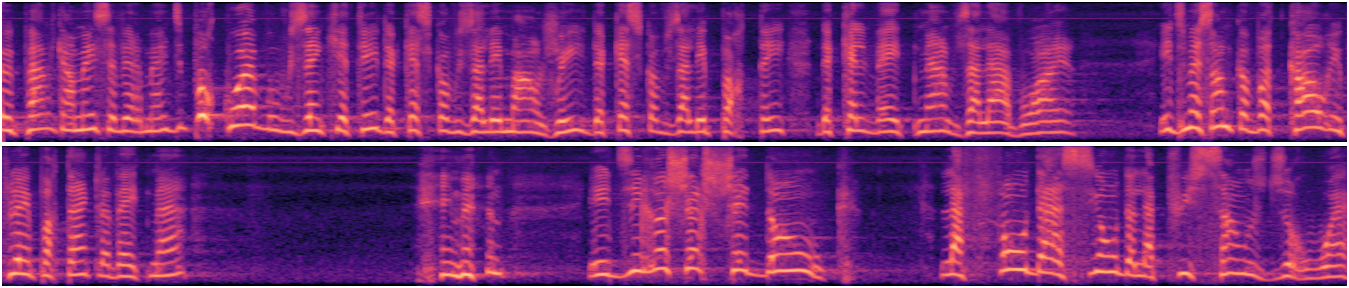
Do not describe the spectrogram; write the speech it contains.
le parle quand même sévèrement. Il dit Pourquoi vous vous inquiétez de qu'est-ce que vous allez manger, de qu'est-ce que vous allez porter, de quels vêtements vous allez avoir Il dit Il me semble que votre corps est plus important que le vêtement. Amen. il dit Recherchez donc la fondation de la puissance du roi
